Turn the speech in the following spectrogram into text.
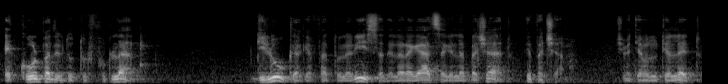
È colpa del dottor Furlan, di Luca che ha fatto la rissa, della ragazza che l'ha baciato. Che facciamo? Ci mettiamo tutti a letto.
